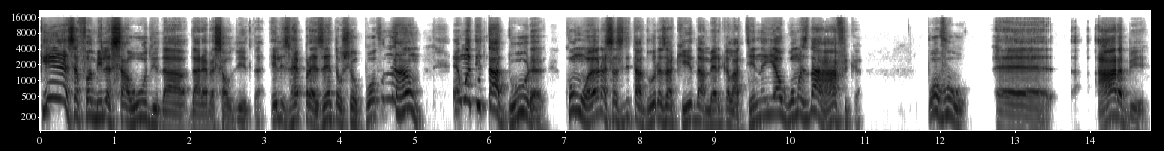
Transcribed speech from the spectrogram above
Quem é essa família Saúde da, da Arábia Saudita? Eles representam o seu povo? Não. É uma ditadura, como eram essas ditaduras aqui da América Latina e algumas da África. povo é, árabe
